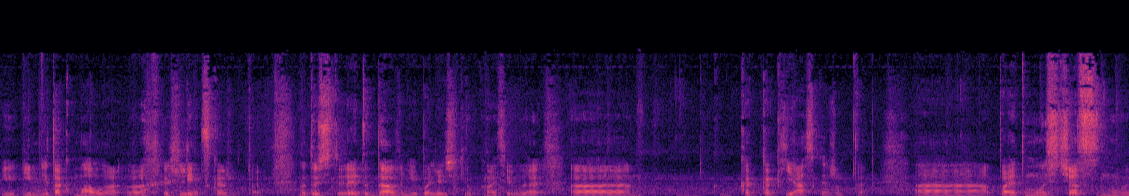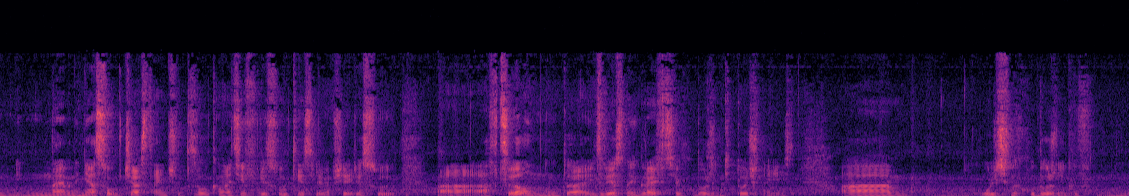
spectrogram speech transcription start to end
и, им не так мало э, лет, скажем так. Ну, то есть это давние болельщики локомотива, да, э, как, как я, скажем так. А, поэтому сейчас, ну, наверное, не особо часто они что-то за локомотив рисуют, если вообще рисуют. А, а в целом, ну да, известные граффити художники точно есть. А уличных художников, ну,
